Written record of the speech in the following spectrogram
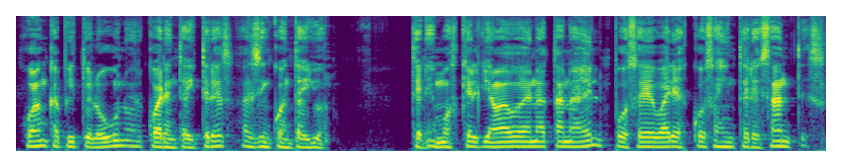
Juan capítulo 1, 43 al 51. Tenemos que el llamado de Natanael posee varias cosas interesantes.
